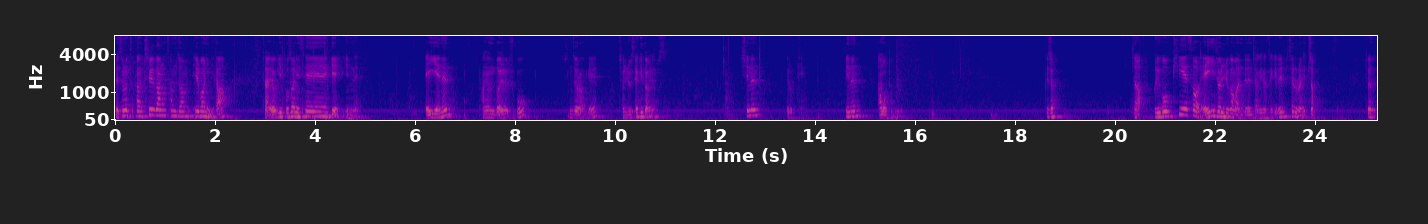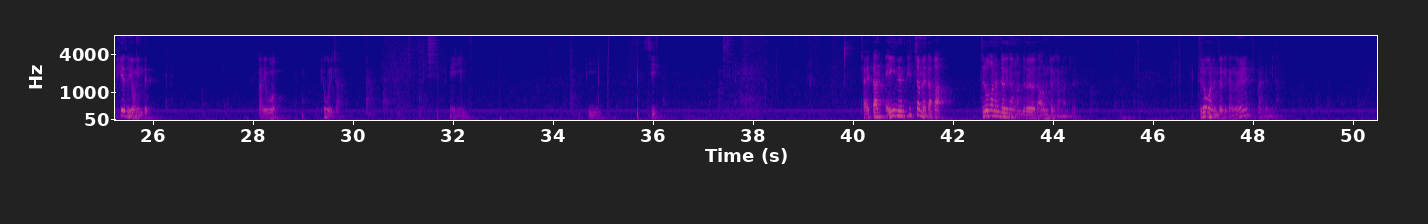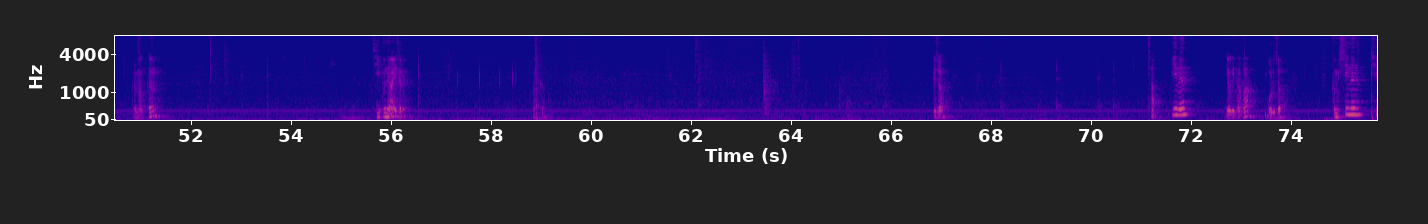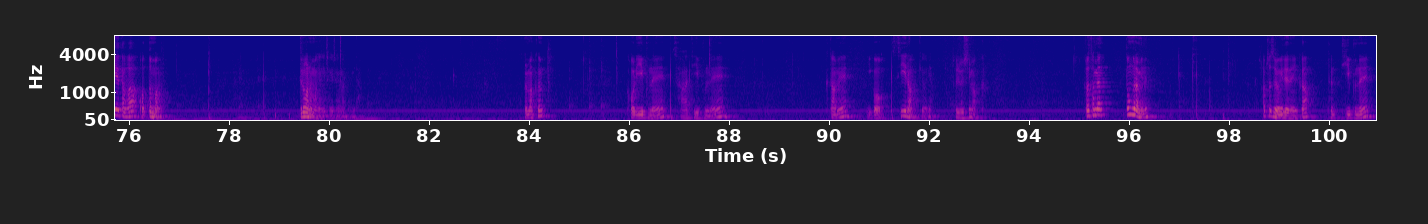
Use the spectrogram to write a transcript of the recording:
네, 수능 특강 7강 3.1번입니다. 자, 여기 도선이 3개 있네. A에는 방향도 알려주고 친절하게 전류 세기도 알려줬어. C는 이렇게. B는 아무것도 모르고. 그죠? 자, 그리고 P에서 A 전류가 만드는 자기장 세기를 P0로 했죠. 저는 P에서 0인데. 자, 이거 표 그리자. A, B, C. 자, 일단 A는 P점에다가 들어가는 자기장 만들어요, 나오는 자기장 만들어요. 들어가는 자기장을 만듭니다. 얼만큼? D분의 I 제로. 만큼. 그죠? 자, B는 여기다가 모르죠. 그럼 C는 P에다가 어떤 방향? 들어가는 방향이 자기장이 만듭니다. 얼만큼? 거리 분의 4D 분의 그 다음에 이거 C라고 할게요 그냥 전류 C만큼 그렇다면 동그라미는 합쳐서 0이 돼야 되니까 일단 D분의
